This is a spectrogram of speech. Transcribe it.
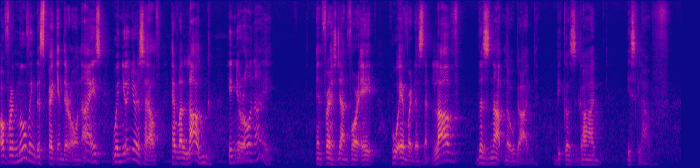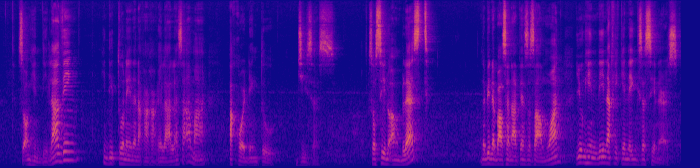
of removing the speck in their own eyes when you yourself have a log in your own eye? And 1 John 4 8, whoever does not love does not know God, because God is love. So ang hindi loving, hindi tunay na nakakakilala sa Ama according to Jesus. So sino ang blessed? Na binabasa natin sa Psalm 1, yung hindi nakikinig sa sinners,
